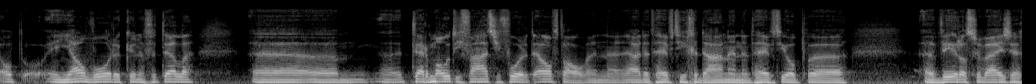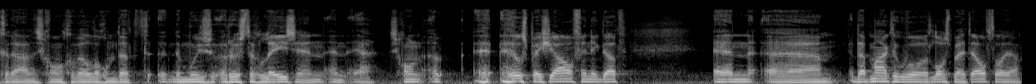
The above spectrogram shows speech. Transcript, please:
op, in jouw woorden kunnen vertellen... eh, ehm, eh, ter motivatie voor het elftal. En ja, dat heeft hij gedaan en dat heeft hij op eh, eh, wereldse wijze gedaan. Het is gewoon geweldig, omdat uh, dan moet je rustig lezen. En, en ja, het is gewoon eh, he- heel speciaal, vind ik dat. En eh, dat maakt ook wel wat los bij het elftal, ja.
